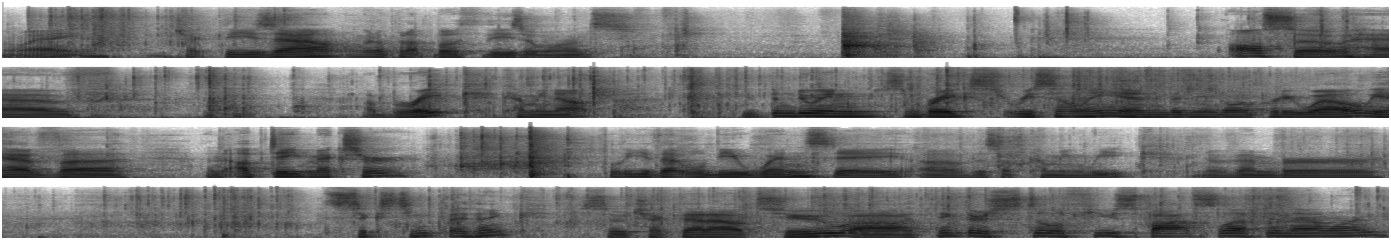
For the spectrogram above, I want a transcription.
anyway, check these out. I'm going to put up both of these at once. Also, have a break coming up. We've been doing some breaks recently and they've been going pretty well. We have uh, an update mixer. Believe that will be Wednesday of this upcoming week, November 16th, I think. So check that out too. Uh, I think there's still a few spots left in that one,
